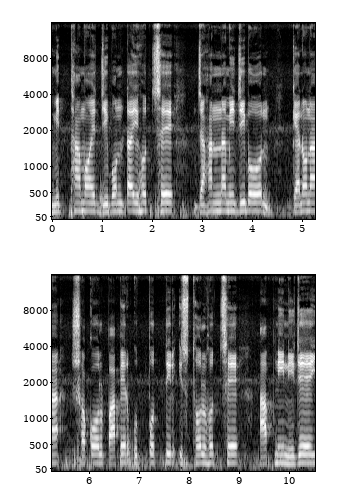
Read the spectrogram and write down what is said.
মিথ্যাময় জীবনটাই হচ্ছে জাহান্নামী জীবন। কেননা সকল পাপের উৎপত্তির স্থল হচ্ছে আপনি নিজেই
